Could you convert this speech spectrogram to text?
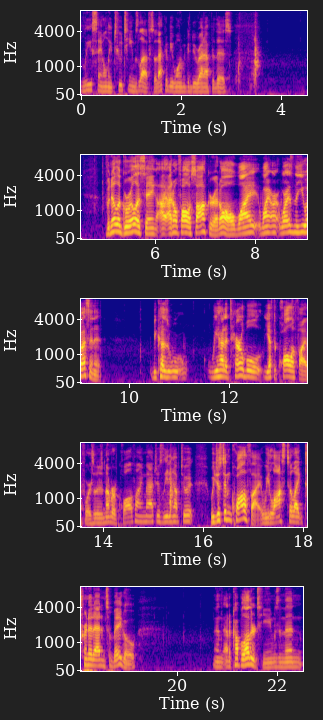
Lee's saying only two teams left, so that could be one we could do right after this. Vanilla Gorilla saying, I, I don't follow soccer at all. Why why aren't why isn't the U.S. in it? Because we had a terrible. You have to qualify for it. So there's a number of qualifying matches leading up to it. We just didn't qualify. We lost to like Trinidad and Tobago, and, and a couple other teams, and then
